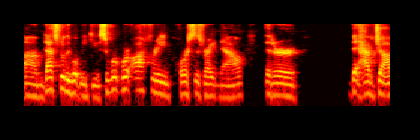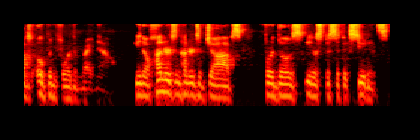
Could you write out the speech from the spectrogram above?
Um, that's really what we do. So we're, we're offering courses right now that are that have jobs open for them right now. You know, hundreds and hundreds of jobs for those you know specific students.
